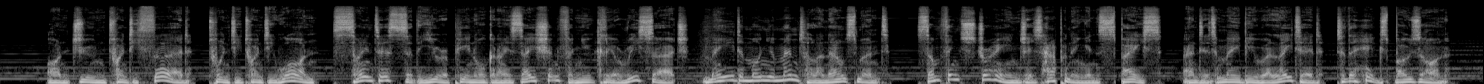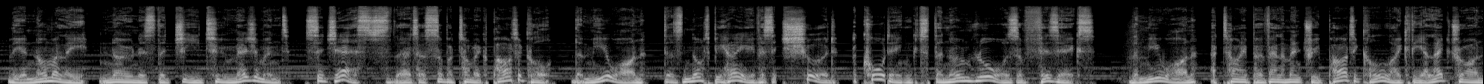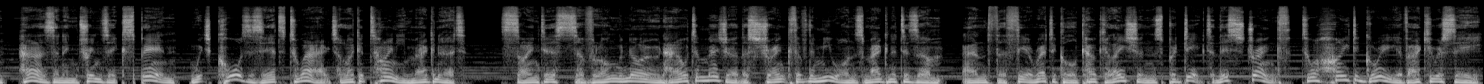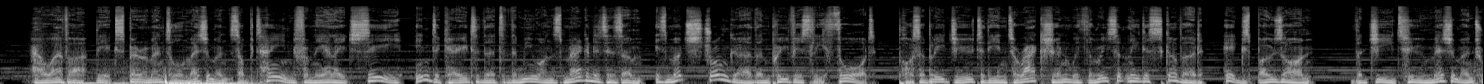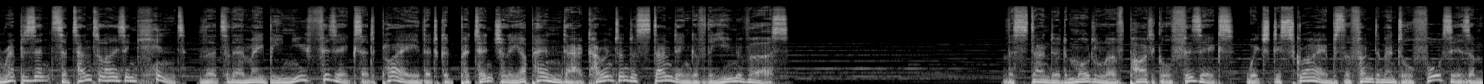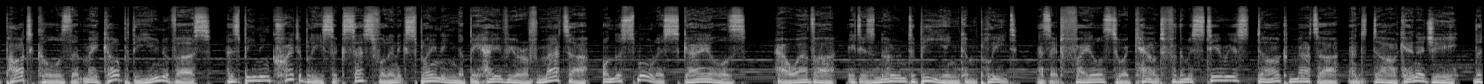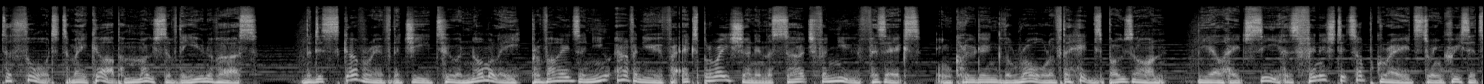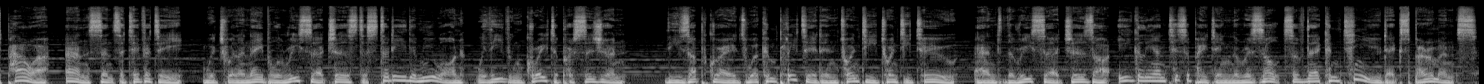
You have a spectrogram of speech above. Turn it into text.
On June 23, 2021, scientists at the European Organization for Nuclear Research made a monumental announcement. Something strange is happening in space, and it may be related to the Higgs boson. The anomaly, known as the G2 measurement, suggests that a subatomic particle, the muon, does not behave as it should according to the known laws of physics. The muon, a type of elementary particle like the electron, has an intrinsic spin which causes it to act like a tiny magnet. Scientists have long known how to measure the strength of the muon's magnetism, and the theoretical calculations predict this strength to a high degree of accuracy. However, the experimental measurements obtained from the LHC indicate that the muon's magnetism is much stronger than previously thought, possibly due to the interaction with the recently discovered Higgs boson. The G2 measurement represents a tantalizing hint that there may be new physics at play that could potentially upend our current understanding of the universe. The standard model of particle physics, which describes the fundamental forces and particles that make up the universe, has been incredibly successful in explaining the behavior of matter on the smallest scales. However, it is known to be incomplete, as it fails to account for the mysterious dark matter and dark energy that are thought to make up most of the universe. The discovery of the G2 anomaly provides a new avenue for exploration in the search for new physics, including the role of the Higgs boson. The LHC has finished its upgrades to increase its power and sensitivity, which will enable researchers to study the muon with even greater precision. These upgrades were completed in 2022, and the researchers are eagerly anticipating the results of their continued experiments.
